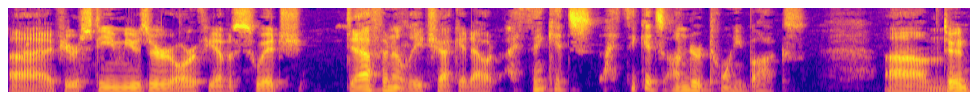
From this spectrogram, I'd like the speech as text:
uh, if you're a steam user or if you have a switch definitely check it out. I think it's i think it's under 20 bucks. Um Dude,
